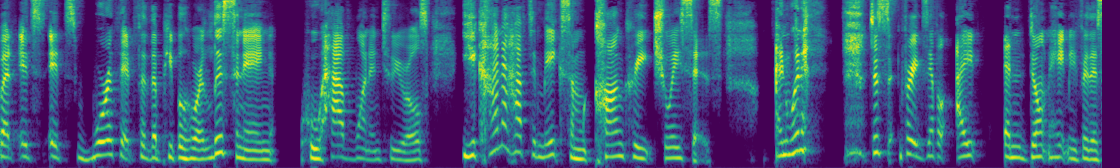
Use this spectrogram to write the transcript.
but it's it's worth it for the people who are listening who have one and two year olds, you kind of have to make some concrete choices. And when, just for example, I, and don't hate me for this.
